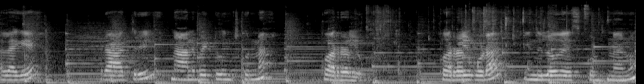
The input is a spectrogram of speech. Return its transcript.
అలాగే రాత్రి నానబెట్టి ఉంచుకున్న కొర్రలు. కొర్రలు కూడా ఇందులో వేసుకుంటున్నాను.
